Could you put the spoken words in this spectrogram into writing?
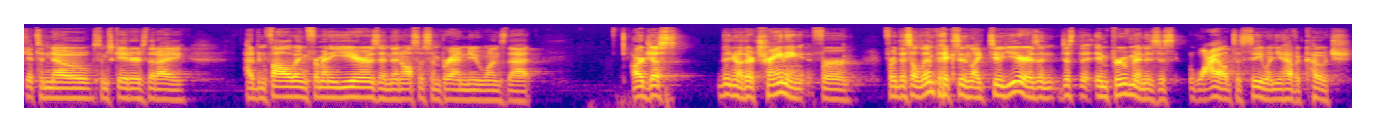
get to know some skaters that I had been following for many years, and then also some brand new ones that are just you know they're training for for this Olympics in like two years, and just the improvement is just wild to see when you have a coach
